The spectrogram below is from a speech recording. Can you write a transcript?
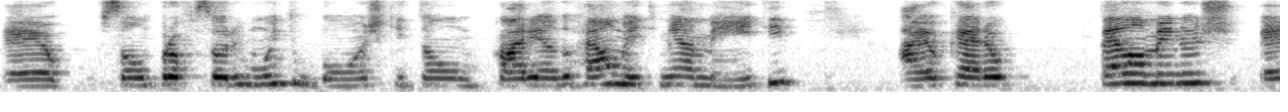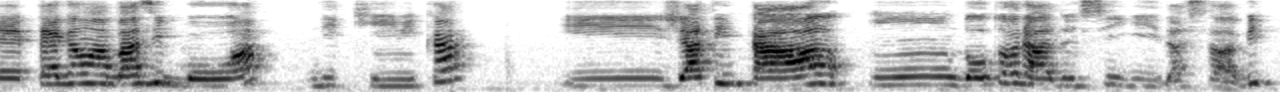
É, são professores muito bons que estão clareando realmente minha mente. Aí eu quero, pelo menos, é, pegar uma base boa de química e já tentar um doutorado em seguida, sabe?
